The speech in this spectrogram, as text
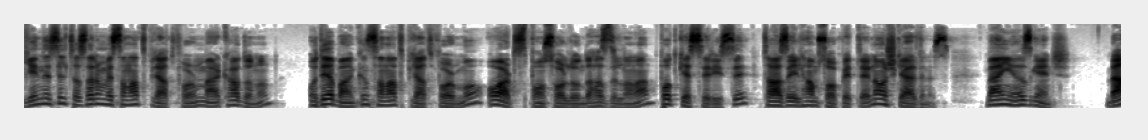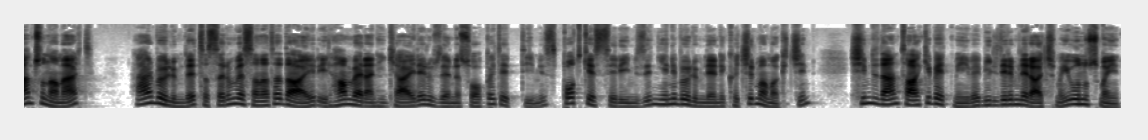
yeni nesil tasarım ve sanat platformu Mercado'nun Odea Bank'ın sanat platformu OART sponsorluğunda hazırlanan podcast serisi Taze İlham Sohbetlerine hoş geldiniz. Ben Yağız Genç. Ben Tuna Mert. Her bölümde tasarım ve sanata dair ilham veren hikayeler üzerine sohbet ettiğimiz podcast serimizin yeni bölümlerini kaçırmamak için şimdiden takip etmeyi ve bildirimleri açmayı unutmayın.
